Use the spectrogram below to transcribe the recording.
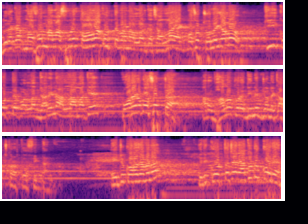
দুরাকাত নফল নামাজ পড়ে তওবা করতে পারেন আল্লাহর কাছে। আল্লাহ এক বছর চলে গেল, কি করতে পারলাম জানি না, আল্লাহ আমাকে পরের বছরটা আরও ভালো করে দিনের জন্য কাজ করার তৌফিক দান। এইটুকু করা যাবে না? যদি করতে চান এতটুকু করেন,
